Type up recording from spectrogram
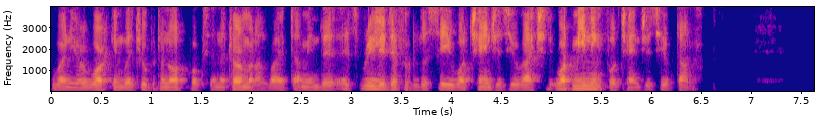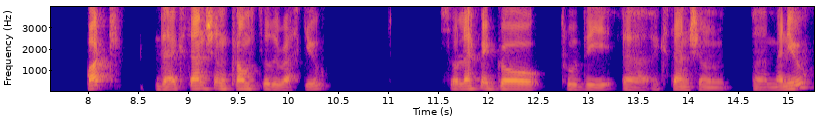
when you're working with Jupyter notebooks in the terminal, right? I mean, the, it's really difficult to see what changes you've actually, what meaningful changes you've done. But the extension comes to the rescue. So let me go to the uh, extension uh, menu,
